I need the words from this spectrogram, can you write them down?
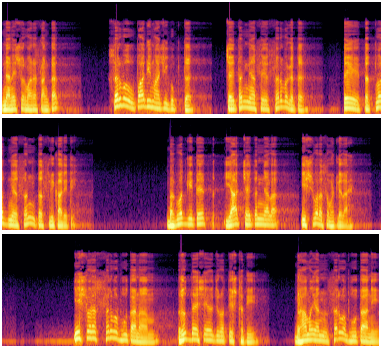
ज्ञानेश्वर महाराज सांगतात सर्व उपाधी माझी गुप्त चैतन्याचे सर्वगत ते तत्वज्ञ संत स्वीकारिते. भगवद्गीतेत या चैतन्याला ईश्वर असं म्हटलेलं आहे. ईश्वर सर्वभूतानां हृदयशे अर्जुन तिष्ठती भ्रामयन सर्वभूतानी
